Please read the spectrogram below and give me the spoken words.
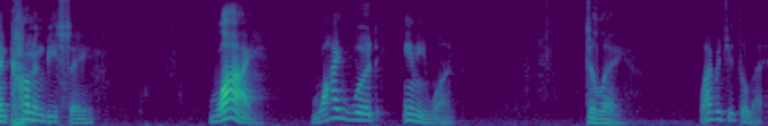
Then come and be saved. Why? Why would anyone delay? Why would you delay?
